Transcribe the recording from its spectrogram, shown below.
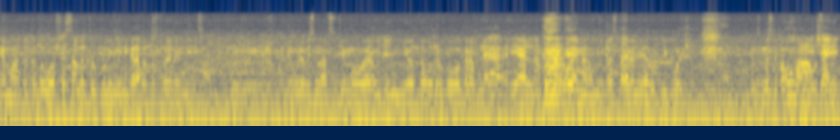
Ямато, это был вообще самый крупный линейный корабль, построенный в мире. У него были 18-дюймовые орудия, ни у одного другого корабля реально построенного не поставили орудий больше. В смысле, по-моему, А, вот англичане...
